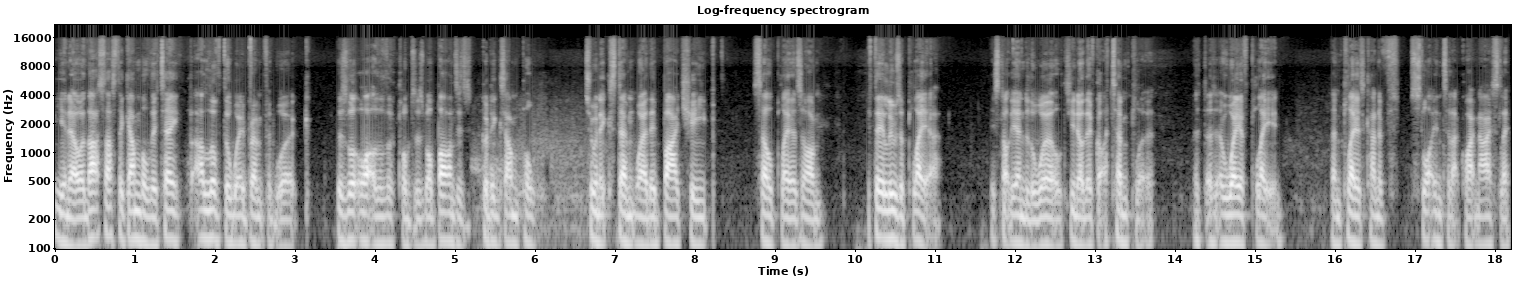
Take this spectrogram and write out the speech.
you know, that's that's the gamble they take. I love the way Brentford work. There's a lot of other clubs as well. Barnes is a good example to an extent where they buy cheap, sell players on. If they lose a player, it's not the end of the world. You know, they've got a template, a, a way of playing, and players kind of slot into that quite nicely.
